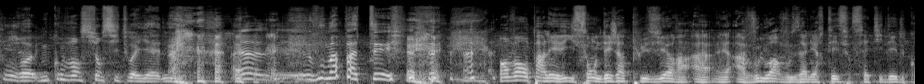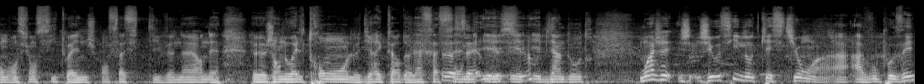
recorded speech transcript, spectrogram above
pour euh, une convention citoyenne. Hein, vous m'appâtez. On va en parler. Ils sont déjà plusieurs à, à- à vouloir vous alerter sur cette idée de convention citoyenne. Je pense à Steven Hearn, euh, Jean-Noël Tron, le directeur de la SACEM et bien d'autres. Moi, j'ai- aussi une autre question à, à vous poser.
